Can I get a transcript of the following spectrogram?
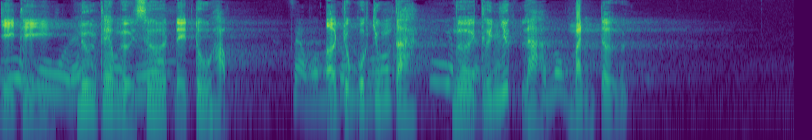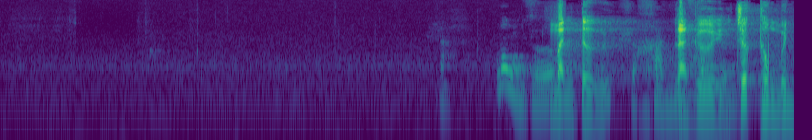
Vì thì, nương theo người xưa để tu học. Ở trung quốc chúng ta, người thứ nhất là mạnh tử. Mạnh tử là người rất thông minh.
